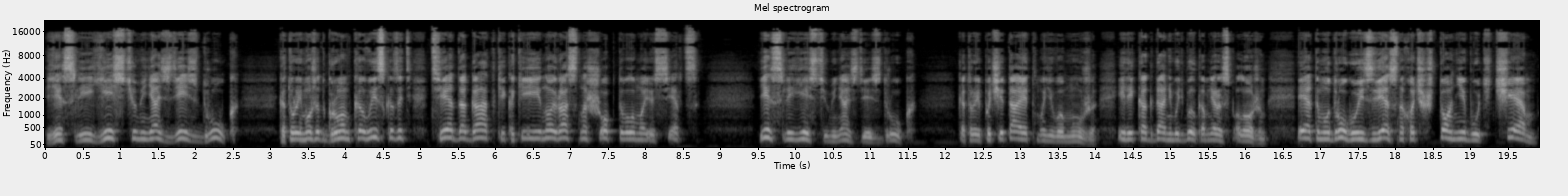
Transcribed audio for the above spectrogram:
если есть у меня здесь друг, который может громко высказать те догадки, какие иной раз нашептывало мое сердце, если есть у меня здесь друг, который почитает моего мужа или когда-нибудь был ко мне расположен, и этому другу известно хоть что-нибудь, чем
